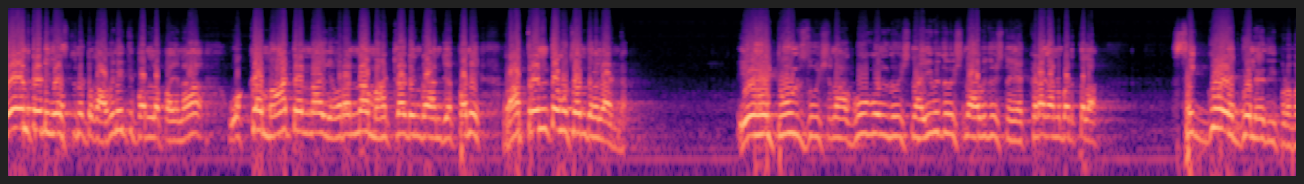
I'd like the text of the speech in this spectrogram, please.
రేవంత్ రెడ్డి చేస్తున్నట్టు ఒక అవినీతి పనుల పైన ఒక్క మాటన్నా ఎవరన్నా మాట్లాడినరా అని చెప్పని రాత్రంతా కూర్చొని వెళ్ళండి ఏ టూల్స్ చూసినా గూగుల్ చూసినా ఇవి చూసినా అవి చూసినా ఎక్కడా కనబడతలా? సిగ్గు ఎగ్గు లేదు ఇప్పుడు.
